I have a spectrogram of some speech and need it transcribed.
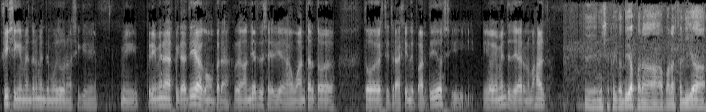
física y mentalmente muy duro, así que mi primera expectativa como para redondearte sería aguantar todo, todo este trajín de partidos y, y obviamente llegar a lo más alto. Eh, mis expectativas para, para esta liga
